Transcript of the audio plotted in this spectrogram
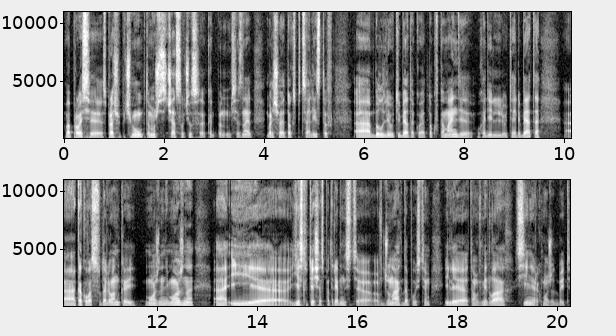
вопросе? Спрашиваю, почему? Потому что сейчас случился, как бы все знают, большой отток специалистов. А был ли у тебя такой отток в команде? Уходили ли у тебя ребята? А как у вас с удаленкой? Можно, не можно? А, и э, есть ли у тебя сейчас потребность э, в джунах, допустим, или там в медлах, синерах, может быть?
